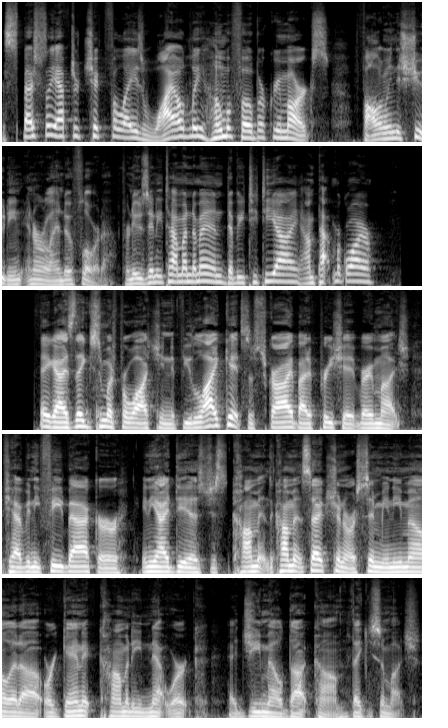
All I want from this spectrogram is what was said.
especially after Chick fil A's wildly homophobic remarks following the shooting in Orlando, Florida. For News Anytime on Demand, WTTI, I'm Pat McGuire. Hey guys, thank you so much for watching. If you like it, subscribe. I'd appreciate it very much. If you have any feedback or any ideas, just comment in the comment section or send me an email at uh, organiccomedynetwork at gmail.com. Thank you so much.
